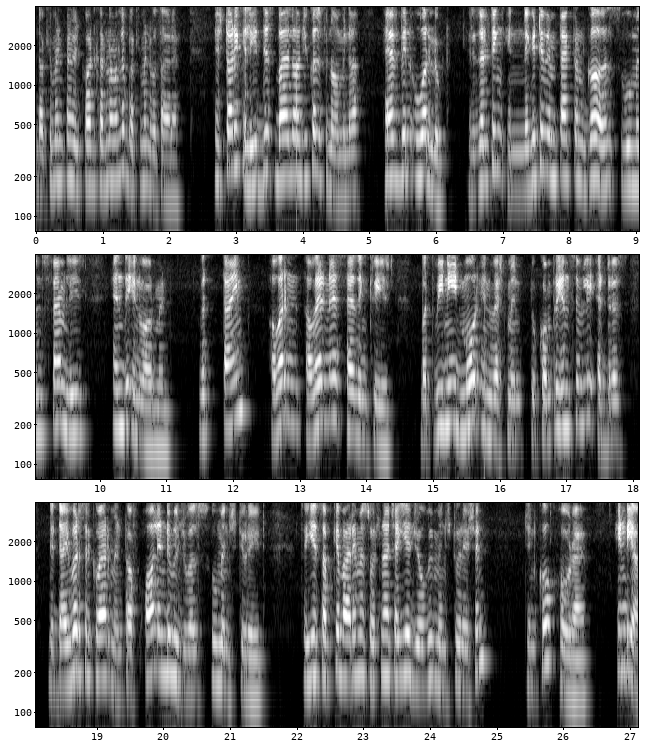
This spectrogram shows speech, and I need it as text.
डॉक्यूमेंट में रिकॉर्ड करना मतलब डॉक्यूमेंट बता रहा है। Historically this biological phenomena have been overlooked resulting in negative impact on girls women's families and the environment with time our awareness has increase but we need more investment to comprehensively address the diverse requirement of all individuals who तो ये सब के बारे में सोचना चाहिए जो भी मिंस्टोरेशन जिनको हो रहा है। India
